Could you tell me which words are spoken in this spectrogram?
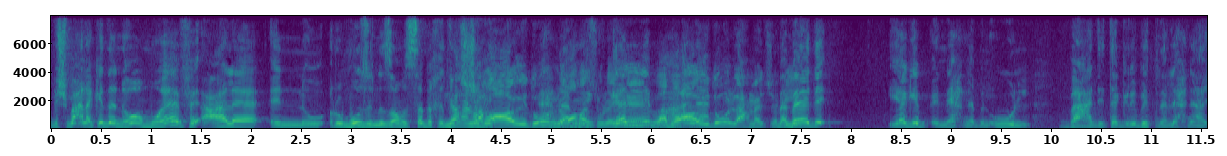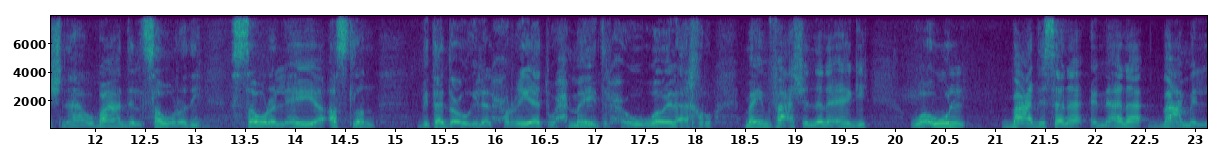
مش معنى كده إن هو موافق على إنه رموز النظام السابق نحن. معارضون لعمر سليمان ومعارضون لأحمد شفيق. مبادئ. يجب إن إحنا بنقول بعد تجربتنا اللي إحنا عشناها وبعد الثورة دي الثورة اللي هي أصلا بتدعو إلى الحريات وحماية الحقوق وإلى آخره. ما ينفعش إن أنا آجي وأقول بعد سنة إن أنا بعمل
